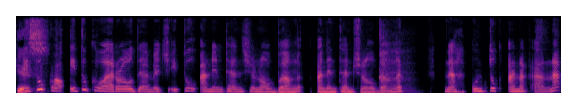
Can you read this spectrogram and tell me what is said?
Itu Yes. ko itu collateral damage, itu unintentional banget unintentional banget. Nah, untuk anak-anak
